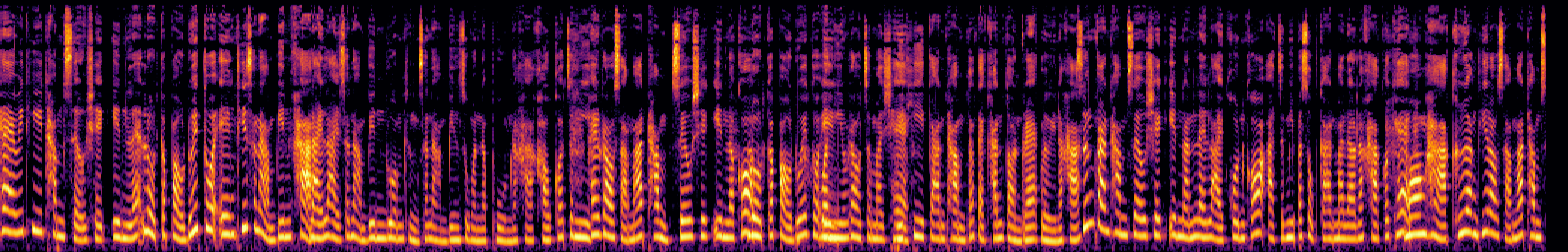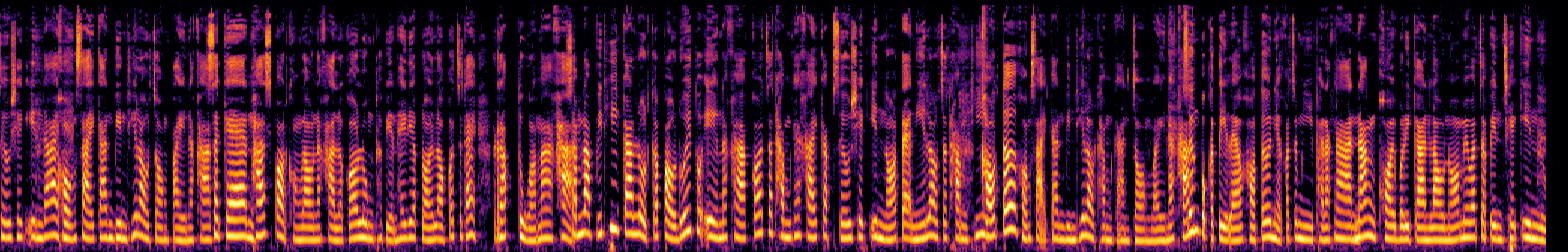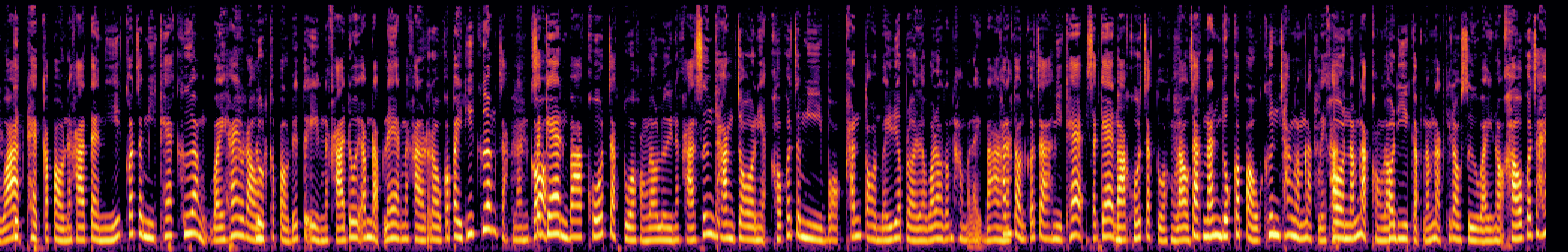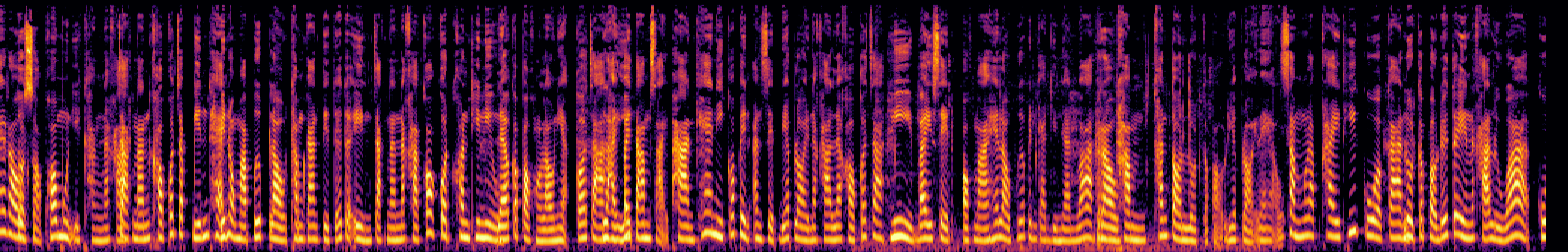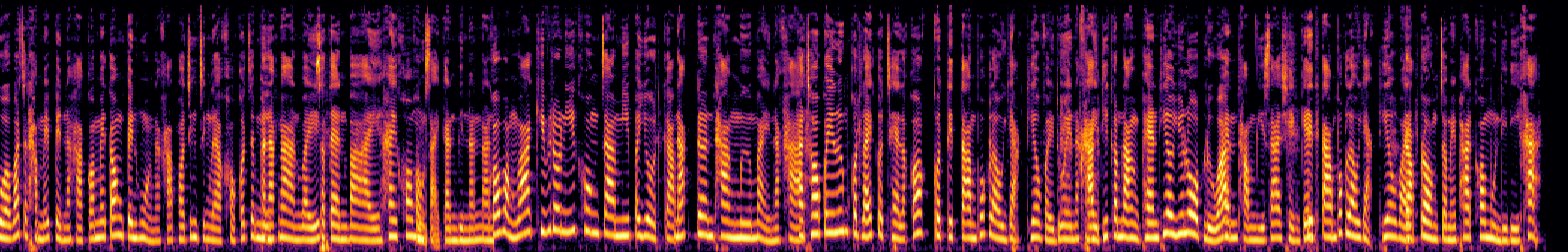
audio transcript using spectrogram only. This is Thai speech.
แชร์วิธีทำเซลล์เช็คอิน และโหลดกระเป๋าด้วยตัวเองที่สนามบินค่ะ หลาย ๆ สนามบินรวมถึงสนามบินสุวรรณภูมินะคะ เขาก็จะมีให้เราสามารถทำเซลล์เช็คอิน แล้วก็โหลดกระเป๋าด้วยตัวเอง วันนี้เราจะมาแชร์วิธีการทำตั้งแต่ขั้นตอนแรกเลยนะคะ ซึ่งการทำเซลล์เช็คอินนั้นหลาย ๆ คนก็อาจจะมีประสบการณ์มาแล้วนะคะ ก็แค่มองหาเครื่องที่เราสามารถทำเซลล์เช็คอินได้ของสายการบินที่เราจองไปนะคะ สแกนพาสปอร์ตของเรานะคะ แล้วก็ลงทะเบียนให้เรียบร้อยเราก็จะได้รับตั๋วมาค่ะสำหรับวิธีการโหลดกระเป๋าด้วยตัวเองนะคะ ก็จะทำคล้ายๆกับเซลล์เช็คอินเนาะแต่อันนี้เราจะทำที่เคาน์เตอร์ของสายการบินที่เราทำการจองไว้นะคะ ซึ่งปกติแล้วเคาน์เตอร์เนี่ยก็จะมีพนักงานนั่งคอยบริการเราเนาะไม่ว่าจะเป็นเช็คอินหรือว่าติดแท็กกระเป๋านะคะ แต่นี้ก็จะมีแค่เครื่องไว้ให้เราโหลดกระเป๋าด้วยตัวเองนะคะ โดยอันดับแรกนะคะ เราก็ไปที่เครื่องจากนั้นก็สแกนบาร์โค้ดจากตัวของเราเลยนะคะ ซึ่งทางจอเนี่ยเขาก็จะมีบอกขั้นตอนไว้เรียบร้อยแล้วว่าเราต้องทำอะไรบ้างขั้นตอนก็จะมีแค่สแกนบาร์โค้ดจากตัวของเรา จากนั้นยกกระเป๋าขึ้นชั่งน้ำหนักเลยค่ะพอน้ำหนักของเราพอดีกับน้ำหนักที่เราซื้อไว้เนาะเขาก็จะให้เราตรวจสอบข้อมูลอีกครั้งนะคะ จากนั้นเขาก็จะปิ้นแท็กปิ้นออกมาปุ๊บเราทำการติดด้วยตัวเอง จากนั้นนะคะ ก็กด continue แล้วกระเป๋าของเราเนี่ยก็จะไหลไปตามสายพาน แค่นี้ก็เป็นอันเสร็จเรียบร้อยนะคะ แล้วเขาก็จะมีใบเสร็จออกมาให้เราเพื่อเป็นการยืนยันว่าเราทำขั้นตอนโหลดกระเป๋าเรียบร้อยแล้วสำหรับใครที่กลัวการโหลดกระเป๋าด้วยตัวเองนะคะ หรือว่ากลัวว่าจะทำไม่เป็นนะคะ ก็ไม่ต้องเป็นห่วงนะคะ เพราะจริง ๆ แล้วเขาก็จะมีพนักงานไว้สแตนบายให้ข้อมูลสายการบินนั้นๆ ก็หวังว่าคลิปวิดีโอนี้คงจะมีประโยชน์กับนักเดินทางมือใหม่นะคะ ถ้าชอบก็อย่าลืมกดไลค์กดแชร์แล้วก็กดติดตามพวกเราอยากเที่ยวไว้ด้วยนะคะ ใครที่กำลังแพลนเที่ยวยุโรปหรือว่าแพลนทำวีซ่าเชงเก้นติดตามพวกเราอยากเที่ยวไว้ รับรองจะไม่พลาดข้อมูลดีๆค่ะ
